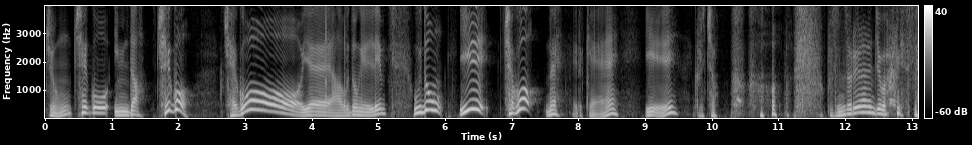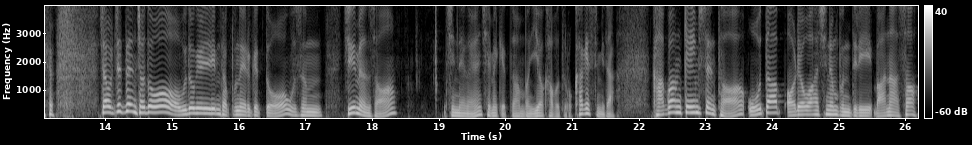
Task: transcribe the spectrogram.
중 최고입니다. 최고! 최고! 예, 아, 우동일님. 우동 1 최고! 네, 이렇게 1. 그렇죠. 무슨 소리를 하는지 모르겠어요. 자, 어쨌든 저도 우동일님 덕분에 이렇게 또 웃음 지으면서 진행을 재밌게 또 한번 이어가 보도록 하겠습니다. 가광게임센터 오답 어려워 하시는 분들이 많아서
